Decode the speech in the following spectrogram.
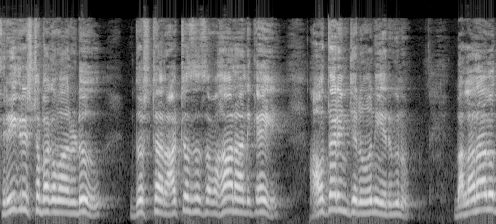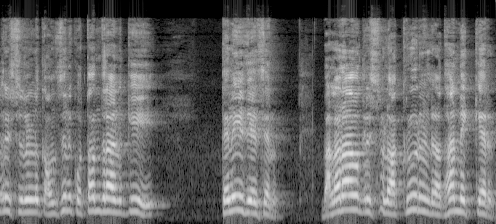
శ్రీకృష్ణ భగవానుడు దుష్ట రాక్షస సంహారానికై అవతరించను అని ఎరుగును. బలరామకృష్ణులను కంసుని కుతంత్రానికి తెలియజేశాను బలరామకృష్ణులు అక్రూరుని రథాన్ని ఎక్కారు.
